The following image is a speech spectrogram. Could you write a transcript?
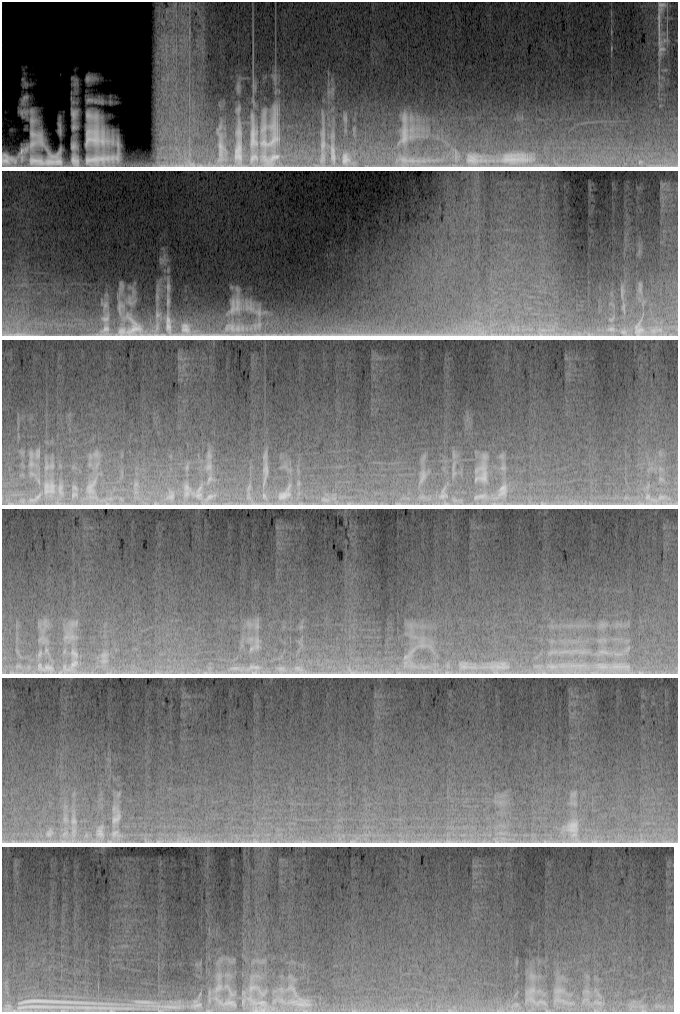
ผมเคยรู้ตั้งแต่หนังฟาสแปดนั่นแหละนะครับผมนี่โอ้โหรถยุโรปนะครับผมนี่เห็นรถญี่ปุ่นอยู่เห็น GTR 35อยู่ไอ้คันสีขาวๆแหละ มันไปก่อนอะดูโอ้แม่งออดี้แซงว่ะเดี๋ยวมันก็เร็วเดี๋ยวมันก็เร็วขึ้นล้วมาบุกลุยเลยอุ้ยอุ้ยในอ่โอ้โหเฮ้ยเฮ้ยเฮ้ยเฮ้ยขอแซงนะผมขอแซง มมายูฮูโอ้ตายแล้วตายแล้วตายแล้วโอ้ตายแล้วตายแล้วตายแล้วโอ้ยโอ้ย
